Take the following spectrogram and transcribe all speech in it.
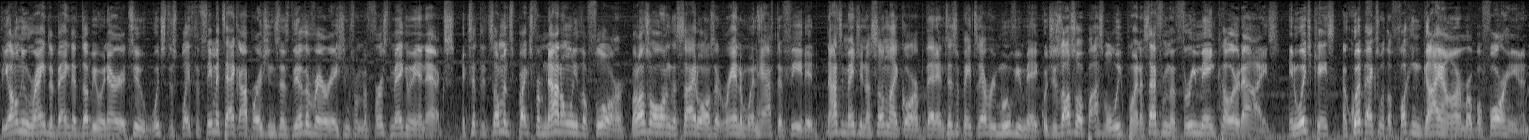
the all-new Rangda Bangda W in Area 2, which displays the same attack operations as the other variation from the first Mega Man X, except it summons spikes from not only the floor, but also along the sidewalls at random when half defeated. Not to mention a sunlight orb that anticipates every move you make, which is also a possible weak point aside from the three main colored eyes. In which case, equip X with a fucking Gaia armor beforehand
